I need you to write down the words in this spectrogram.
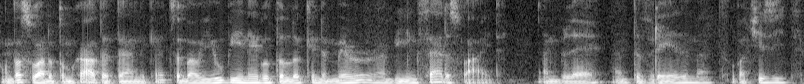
Want dat is waar het om gaat uiteindelijk. It's about you being able to look in the mirror and being satisfied. En blij en tevreden met wat je ziet.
